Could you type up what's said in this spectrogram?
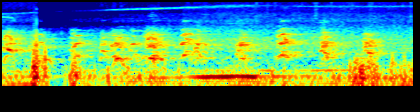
Oh.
